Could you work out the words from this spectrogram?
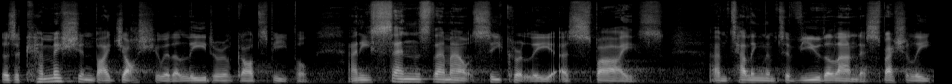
There's a commission by Joshua, the leader of God's people, and he sends them out secretly as spies, um, telling them to view the land, especially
